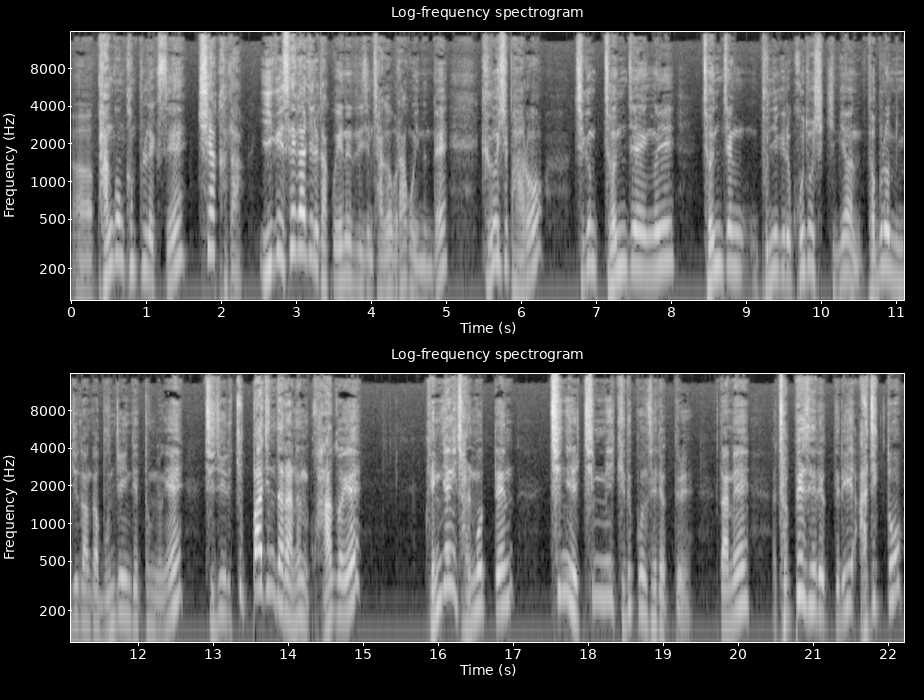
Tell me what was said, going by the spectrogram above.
어, 반공 컴플렉스에 취약하다. 이게 세 가지를 갖고 얘네들이 지금 작업을 하고 있는데 그것이 바로 지금 전쟁을 전쟁 분위기를 고조시키면 더불어민주당과 문재인 대통령의 지지율이 쭉 빠진다라는 과거에 굉장히 잘못된 친일, 친미 기득권 세력들, 그다음에 적폐 세력들이 아직도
